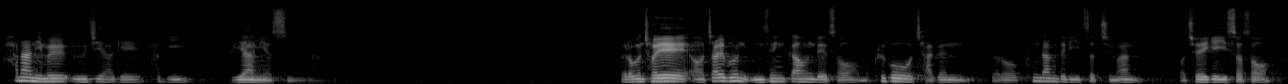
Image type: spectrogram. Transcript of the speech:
하나님을 의지하게 하기 위함이었습니다. 여러분 저의 어, 짧은 인생 가운데서 뭐 크고 작은 여러 풍랑들이 있었지만 어, 저에게 있어서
